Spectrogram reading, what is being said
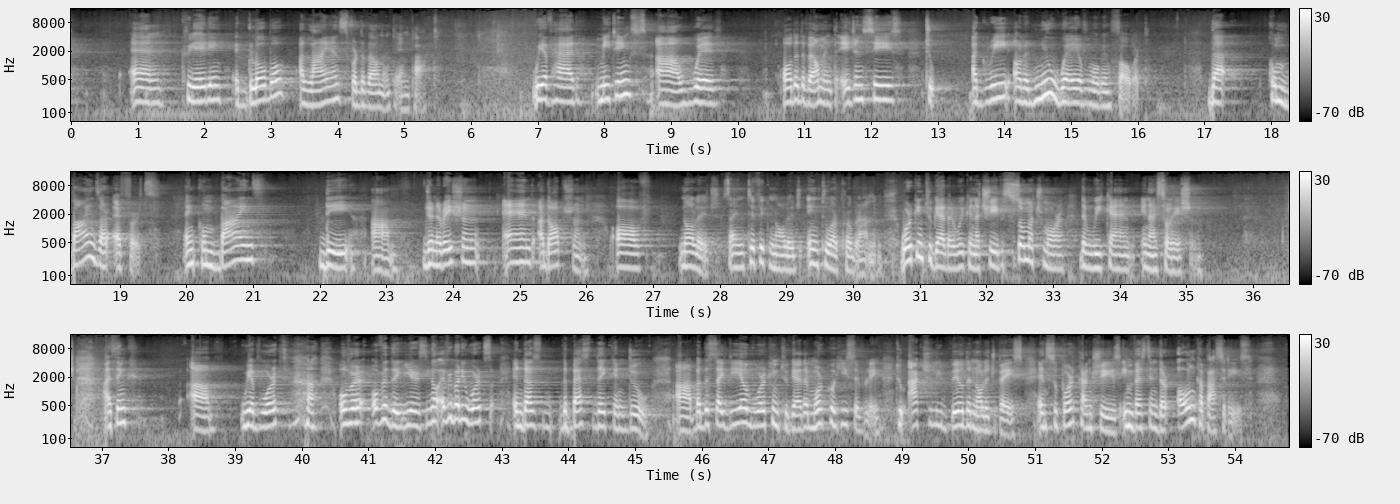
and creating a global alliance for development impact. We have had meetings uh, with all the development agencies to agree on a new way of moving forward that combines our efforts and combines the um, generation and adoption of knowledge, scientific knowledge, into our programming. Working together, we can achieve so much more than we can in isolation. I think uh, we have worked over, over the years. You know, everybody works and does the best they can do. Uh, but this idea of working together more cohesively to actually build a knowledge base and support countries invest in their own capacities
